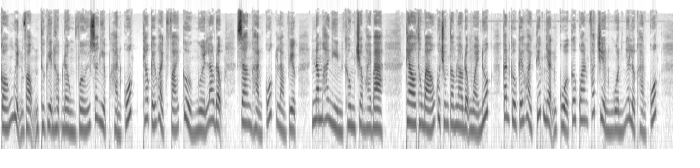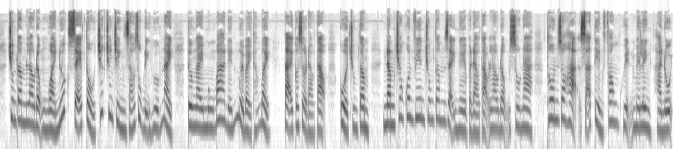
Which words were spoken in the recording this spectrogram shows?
có nguyện vọng thực hiện hợp đồng với doanh nghiệp Hàn Quốc theo kế hoạch phái cử người lao động sang Hàn Quốc làm việc năm 2023. Theo thông báo của Trung tâm Lao động ngoài nước, căn cứ kế hoạch tiếp nhận của Cơ quan Phát triển Nguồn Nhân lực Hàn Quốc, Trung tâm Lao động ngoài nước sẽ tổ chức chương trình giáo dục định hướng này từ ngày mùng 3 đến 17 tháng 7 tại cơ sở đào tạo của trung tâm nằm trong khuôn viên Trung tâm dạy nghề và đào tạo lao động Sona, thôn Do Hạ, xã Tiền Phong, huyện Mê Linh, Hà Nội.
